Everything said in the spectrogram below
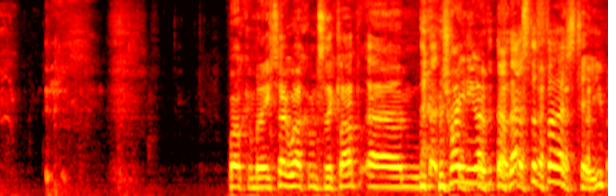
Welcome, Benito. Welcome to the club. Um, that training over no, that's the first team.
